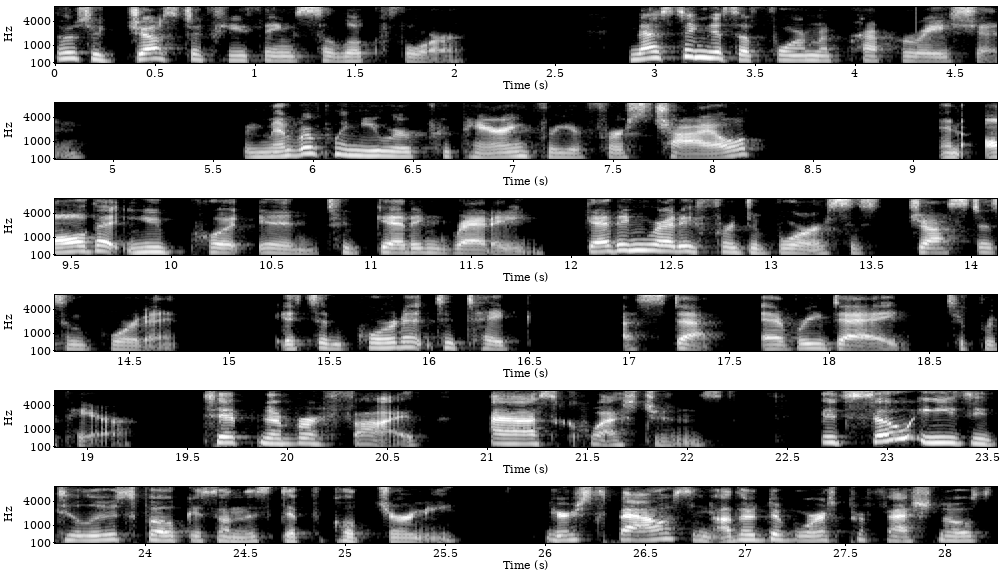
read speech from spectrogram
those are just a few things to look for. Nesting is a form of preparation. Remember when you were preparing for your first child and all that you put into getting ready? Getting ready for divorce is just as important. It's important to take a step every day to prepare. Tip number five ask questions. It's so easy to lose focus on this difficult journey. Your spouse and other divorce professionals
